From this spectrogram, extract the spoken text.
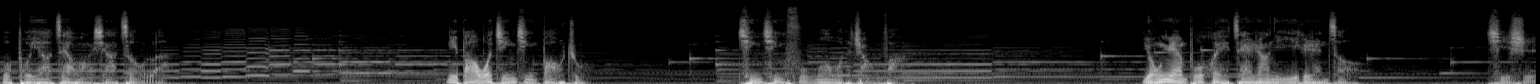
我不要再往下走了。”你把我紧紧抱住，轻轻抚摸我的长发，永远不会再让你一个人走。其实，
